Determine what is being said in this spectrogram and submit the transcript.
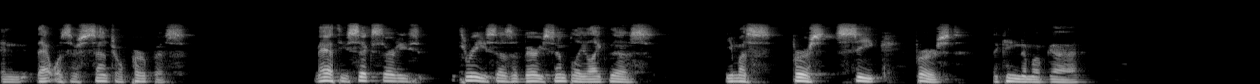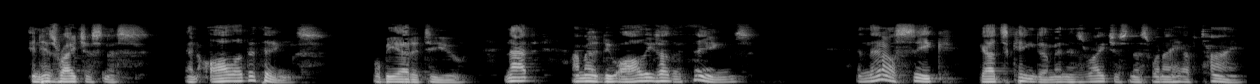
and that was their central purpose. Matthew 6:33 says it very simply like this. You must first seek first the kingdom of God and his righteousness, and all other things will be added to you. Not, I'm going to do all these other things, and then I'll seek God's kingdom and his righteousness when I have time.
